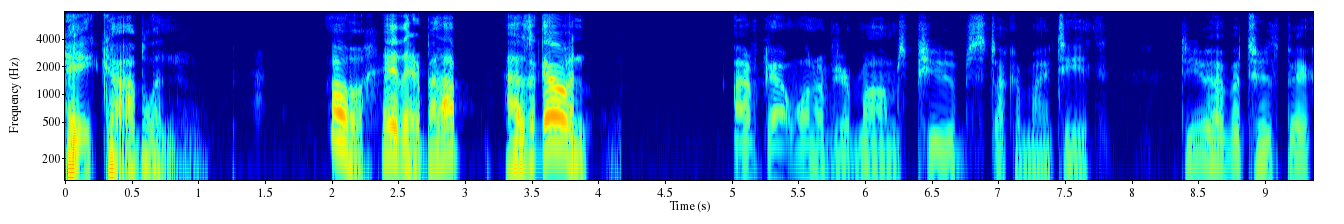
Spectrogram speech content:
Hey, Goblin. Oh, hey there, Bob. How's it going? I've got one of your mom's pubes stuck in my teeth. Do you have a toothpick?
